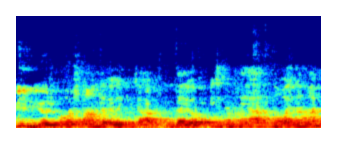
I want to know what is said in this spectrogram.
Bilmiyorum ama şu anda öyle biri aklımda yok. Birinin hayatını oynamak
